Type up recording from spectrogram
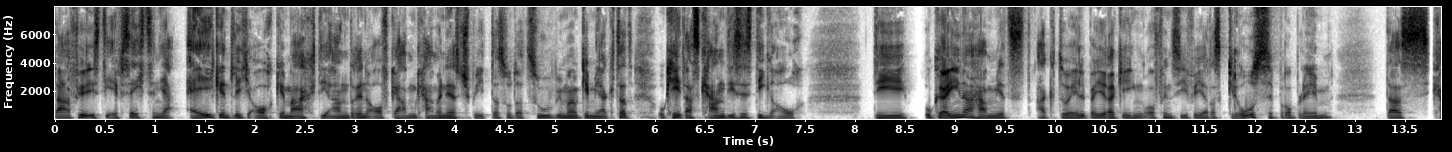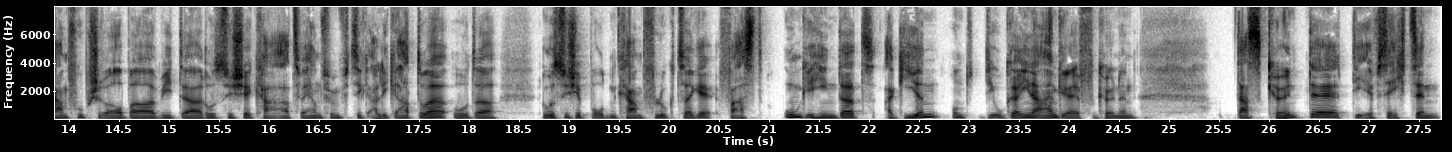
Dafür ist die F-16 ja eigentlich auch gemacht. Die anderen Aufgaben kamen erst später so dazu, wie man gemerkt hat, okay, das kann dieses Ding auch. Die Ukrainer haben jetzt aktuell bei ihrer Gegenoffensive ja das große Problem, dass Kampfhubschrauber wie der russische KA-52 Alligator oder russische Bodenkampfflugzeuge fast ungehindert agieren und die Ukrainer angreifen können. Das könnte die F-16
